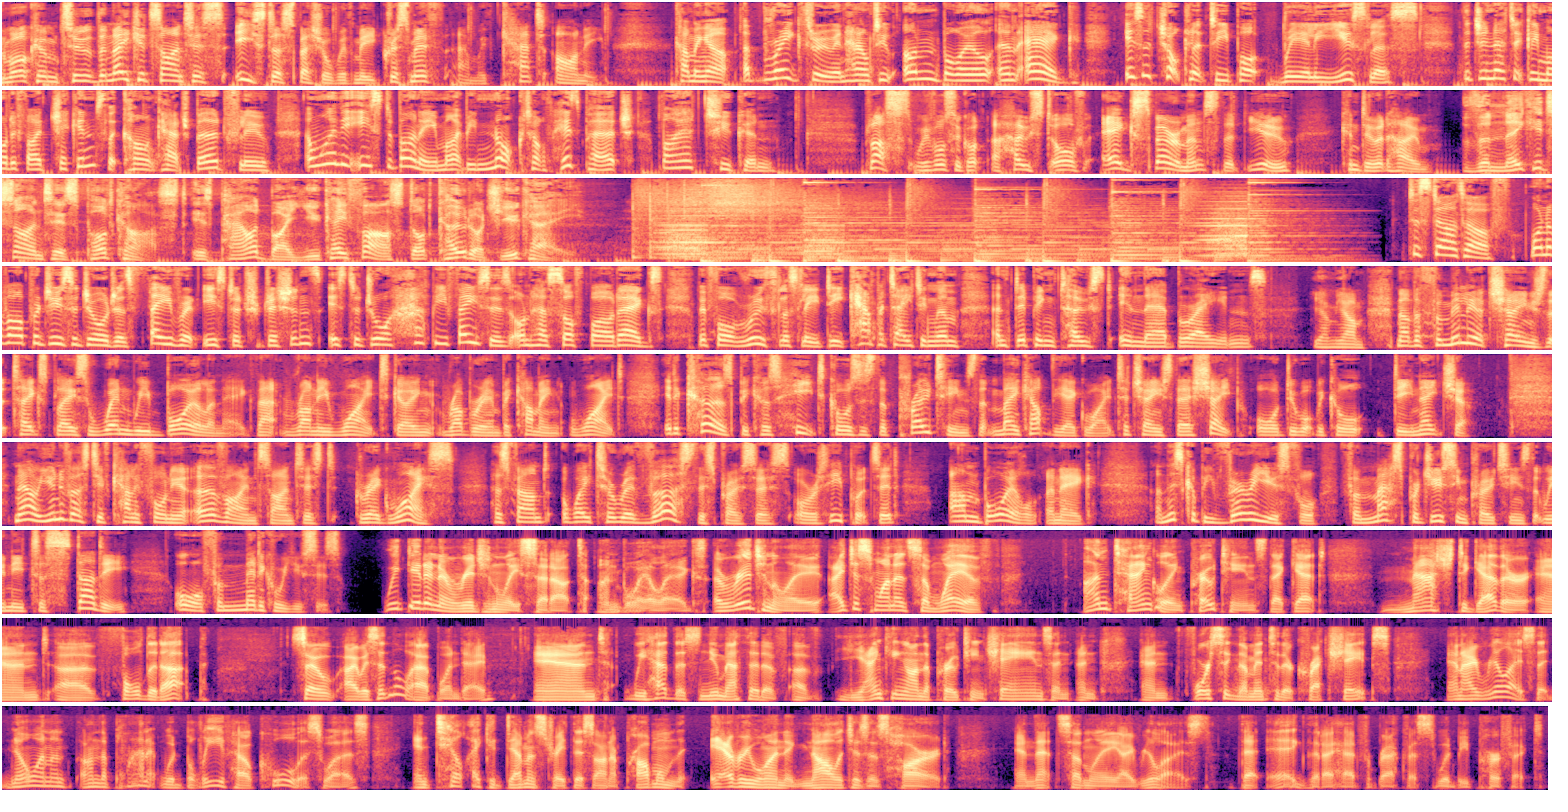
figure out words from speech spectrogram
Hello and welcome to the Naked Scientists Easter special with me, Chris Smith, and with Kat Arney. Coming up, a breakthrough in how to unboil an egg. Is a chocolate teapot really useless? The genetically modified chickens that can't catch bird flu, and why the Easter Bunny might be knocked off his perch by a toucan. Plus, we've also got a host of egg experiments that you can do at home. The Naked Scientists podcast is powered by ukfast.co.uk. To start off, one of our producer Georgia's favourite Easter traditions is to draw happy faces on her soft boiled eggs before ruthlessly decapitating them and dipping toast in their brains. Yum yum. Now, the familiar change that takes place when we boil an egg, that runny white going rubbery and becoming white, it occurs because heat causes the proteins that make up the egg white to change their shape or do what we call denature. Now, University of California Irvine scientist Greg Weiss has found a way to reverse this process, or as he puts it, unboil an egg. And this could be very useful for mass producing proteins that we need to study or for medical uses. We didn't originally set out to unboil eggs. Originally, I just wanted some way of untangling proteins that get mashed together and uh, folded up. So I was in the lab one day and we had this new method of, of yanking on the protein chains and, and, and forcing them into their correct shapes. And I realized that no one on the planet would believe how cool this was until I could demonstrate this on a problem that everyone acknowledges as hard. And that suddenly I realized that egg that I had for breakfast would be perfect.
